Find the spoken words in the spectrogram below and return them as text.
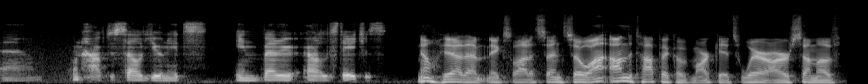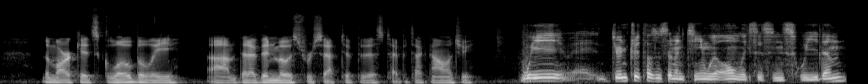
um, on how to sell units in very early stages. No, yeah, that makes a lot of sense. So, on, on the topic of markets, where are some of the markets globally um, that have been most receptive to this type of technology? We during 2017 we only exist in Sweden,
